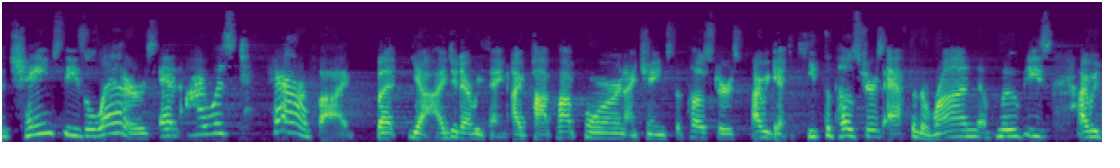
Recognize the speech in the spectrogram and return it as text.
to change these letters, and I was terrified. But yeah, I did everything. I popped popcorn. I changed the posters. I would get to keep the posters after the run of movies. I would,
